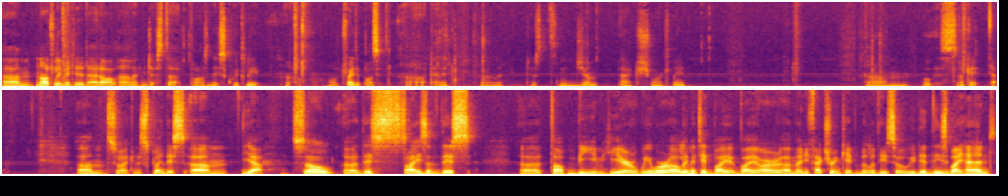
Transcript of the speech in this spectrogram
um, not limited at all. let me just pause this quickly. Oh. I'll try to pause it. Oh, damn it. Uh, let me just jump back shortly. Um, well, this, okay, yeah. Um, so I can explain this. Um, yeah, so uh, this size of this uh, top beam here, we were uh, limited by, by our uh, manufacturing capabilities. So we did these by hand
